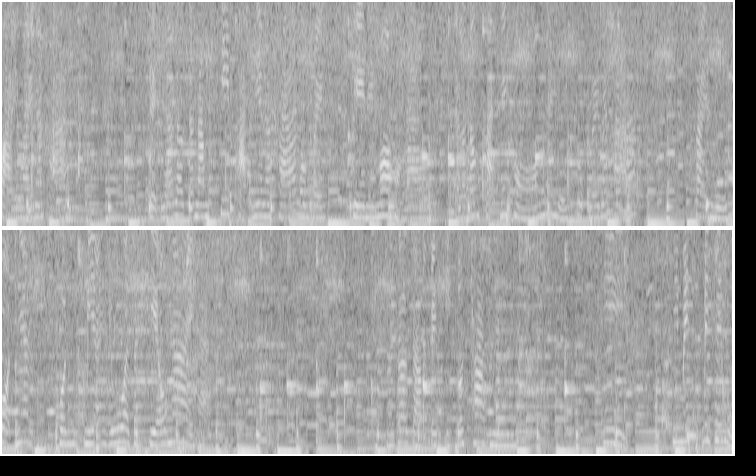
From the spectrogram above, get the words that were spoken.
ไฟไว้นะคะ เสร็จแล้วเราจะนำที่ผัดเนี่ยนะคะ ลงไปเทในหม้อของเรา แต่เราต้องผัดให้หอมให้หมูสุกเลยนะคะ ใส่หมูบดเนี่ยคนมีอายุจะเคี้ยวง่ายค่ะ มันก็จะเป็นอีกรสชาติหนึ่งที่ที่ไม่ไม่ใช่หมู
